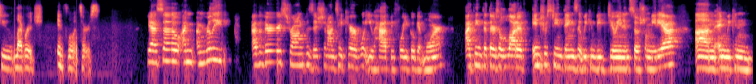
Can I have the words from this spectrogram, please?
to leverage influencers. Yeah, so I'm, I'm really I have a very strong position on take care of what you have before you go get more. I think that there's a lot of interesting things that we can be doing in social media, um, and we can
